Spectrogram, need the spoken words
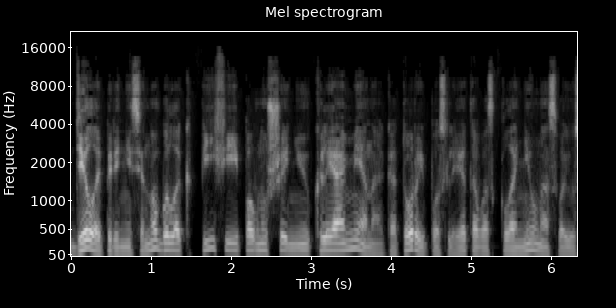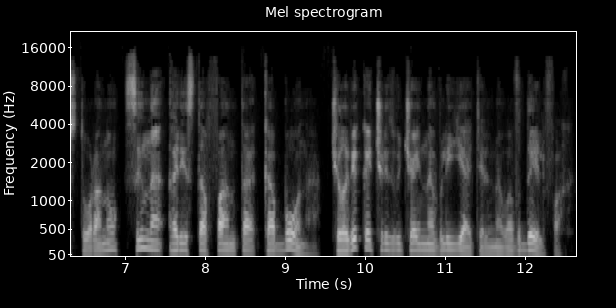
Дело перенесено было к Пифии по внушению Клеомена, который после этого склонил на свою сторону сына Аристофанта Кабона, человека чрезвычайно влиятельного в Дельфах.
